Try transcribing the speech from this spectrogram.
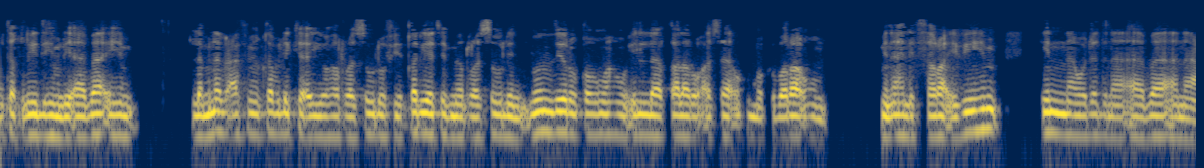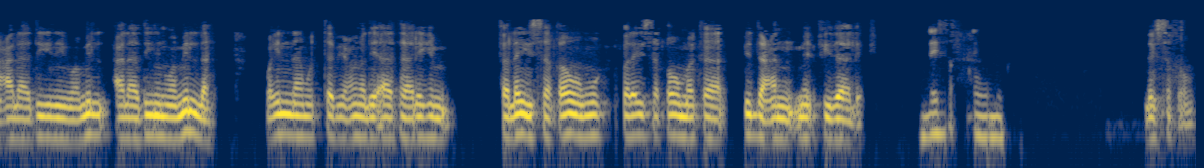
بتقليدهم لآبائهم لم نبعث من قبلك أيها الرسول في قرية من رسول ينذر قومه إلا قال رؤساؤهم وكبراؤهم من أهل الثراء فيهم إنا وجدنا آباءنا على دين ومل على دين وملة وإنا متبعون لآثارهم فليس قومك فليس قومك بدعا في ذلك. ليس قومك. ليس قومك.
